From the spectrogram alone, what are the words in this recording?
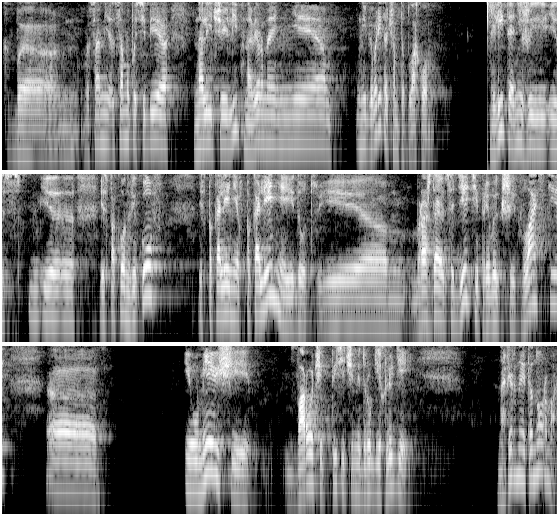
Как бы сами, само по себе наличие элит, наверное, не, не говорит о чем-то плохом. Элиты, они же из, из, испокон веков, из поколения в поколение идут, и э, рождаются дети, привыкшие к власти, э, и умеющие ворочать тысячами других людей. Наверное, это норма.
